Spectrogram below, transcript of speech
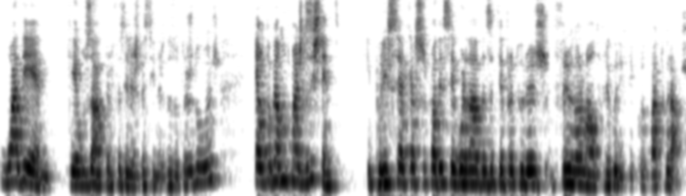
o ADN, que é usado para fazer as vacinas das outras duas, é um papel muito mais resistente. E por isso é que estas podem ser guardadas a temperaturas de frio normal, de frigorífico, a 4 graus.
